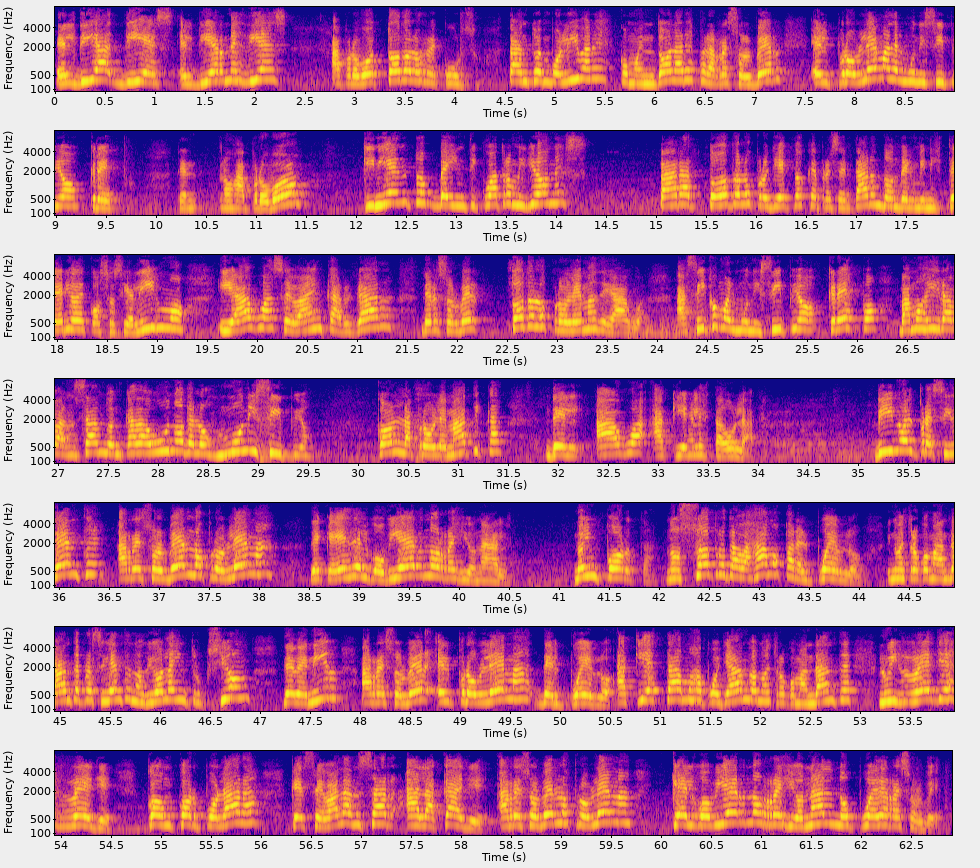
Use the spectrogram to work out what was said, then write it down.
el día 10, el viernes 10, aprobó todos los recursos tanto en bolívares como en dólares para resolver el problema del municipio Crespo. Nos aprobó 524 millones para todos los proyectos que presentaron, donde el Ministerio de Ecosocialismo y Agua se va a encargar de resolver todos los problemas de agua. Así como el municipio Crespo, vamos a ir avanzando en cada uno de los municipios con la problemática del agua aquí en el estado Lara. Vino el presidente a resolver los problemas de que es del gobierno regional. No importa, nosotros trabajamos para el pueblo y nuestro comandante presidente nos dio la instrucción de venir a resolver el problema del pueblo. Aquí estamos apoyando a nuestro comandante Luis Reyes Reyes con Corpolara que se va a lanzar a la calle a resolver los problemas que el gobierno regional no puede resolver.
